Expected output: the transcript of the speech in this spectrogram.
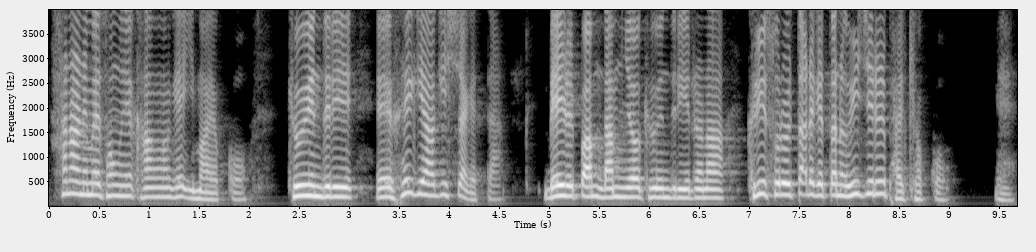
하나님의 성령이 강하게 임하였고 교인들이 회개하기 시작했다. 매일 밤 남녀 교인들이 일어나 그리스도를 따르겠다는 의지를 밝혔고 예.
